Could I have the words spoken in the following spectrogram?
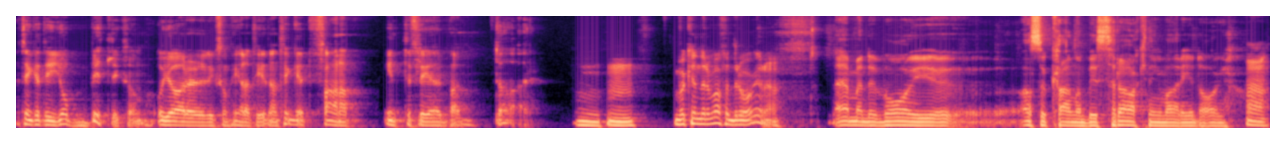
Jag tänker att det är jobbigt liksom, att göra det liksom hela tiden. Jag tänker att fan att inte fler bara dör. Mm. Vad kunde det vara för droger då? Nej men det var ju alltså cannabisrökning varje dag. Ja.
